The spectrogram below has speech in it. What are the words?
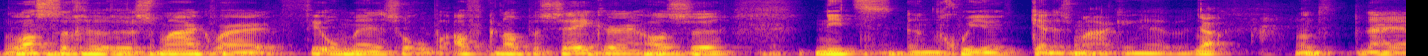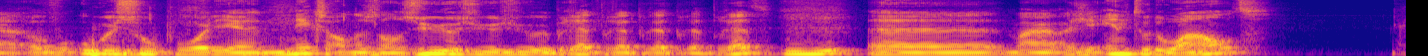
lastigere smaak waar veel mensen op afknappen. Zeker als ze niet een goede kennismaking hebben. Ja. Want nou ja, over oersoep hoorde je niks anders dan zuur, zuur, zuur, bret, bret, bret, bret, bret. Eh, maar als je Into the Wild, ja,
